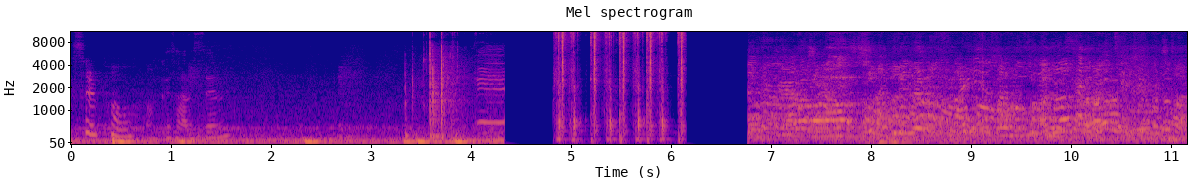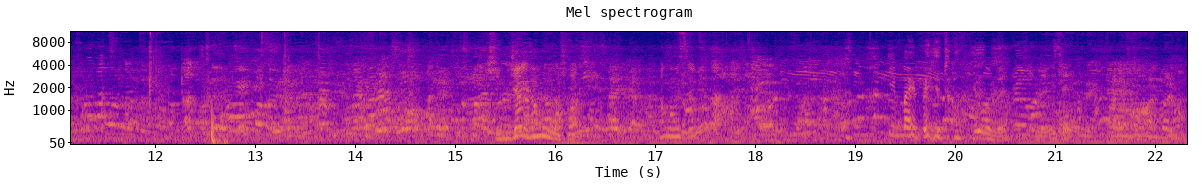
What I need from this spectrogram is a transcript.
슬퍼. 어, 그래서 안 쓴. 진작에 한국 오시나? 한국 있어요? 인마이 베이다. 이거 왜? 왜 이제 아니 안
